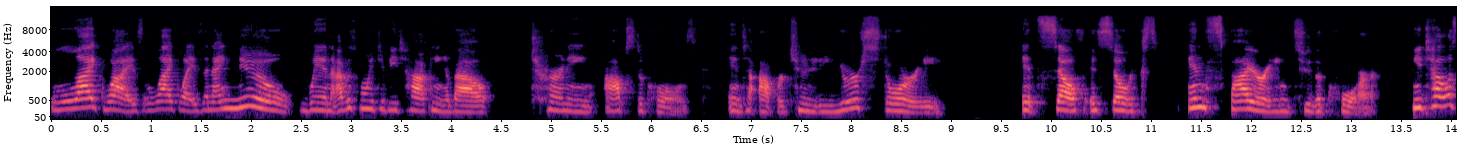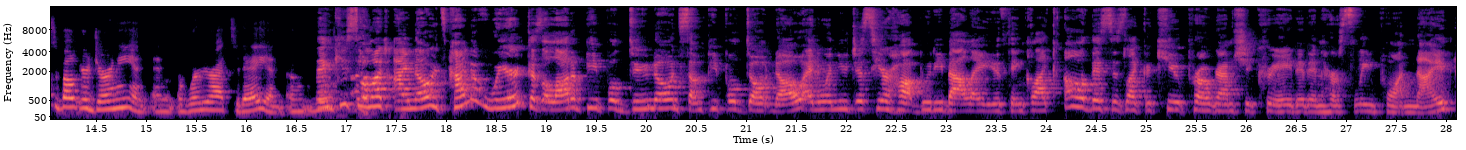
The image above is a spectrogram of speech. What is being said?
Likewise, likewise. And I knew when I was going to be talking about turning obstacles into opportunity, your story itself is so ex- inspiring to the core. Can you tell us about your journey and, and where you're at today? And, and thank you so much. I know it's kind of weird because a lot of people do know and some people don't know. And when you just hear Hot Booty Ballet, you think like, oh, this is like a cute program she created in her sleep one night.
